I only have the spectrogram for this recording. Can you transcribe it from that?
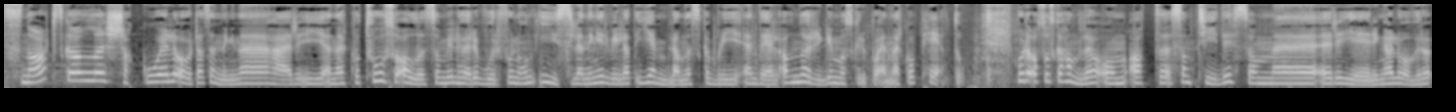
Snart skal sjakk-OL overta sendingene her i NRK2, så alle som vil høre hvorfor noen islendinger vil at hjemlandet skal bli en del av Norge, må skru på NRK P2. Hvor det også skal handle om at samtidig som eh, regjeringa lover å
